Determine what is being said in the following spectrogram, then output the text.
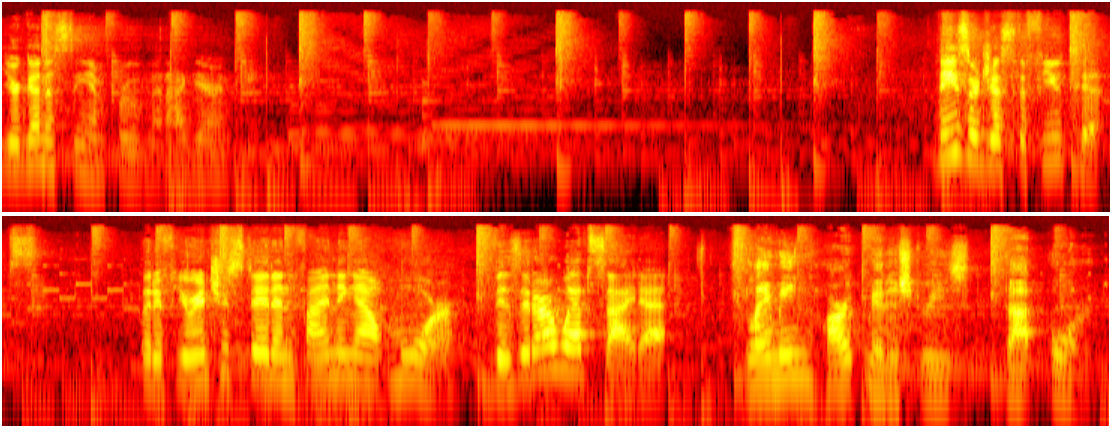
you're going to see improvement, I guarantee you. These are just a few tips. But if you're interested in finding out more, visit our website at flamingheartministries.org.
